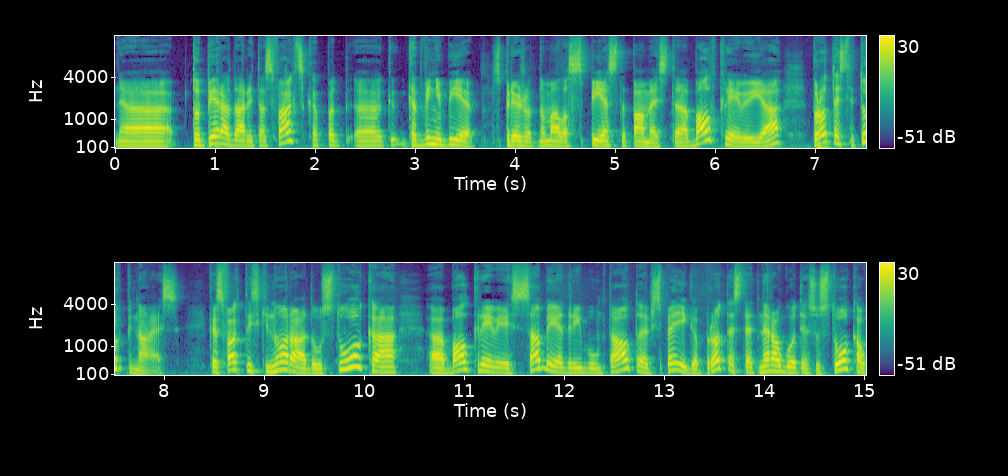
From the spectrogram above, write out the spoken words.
Uh, to pierāda arī tas fakts, ka pat, uh, kad viņi bija, spriežot no malas, spiesta pamest uh, Baltkrieviju, jā, protesti turpinājās. Kas faktiski norāda uz to, ka Baltkrievijas sabiedrība un tauta ir spējīga protestēt, neraugoties uz to, ka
